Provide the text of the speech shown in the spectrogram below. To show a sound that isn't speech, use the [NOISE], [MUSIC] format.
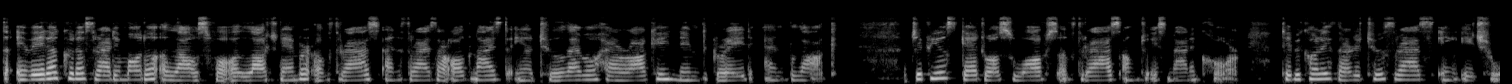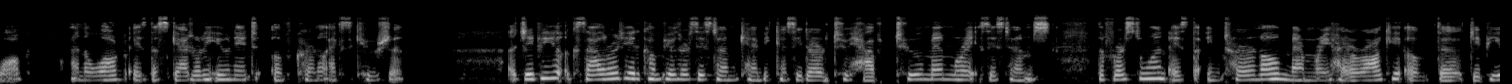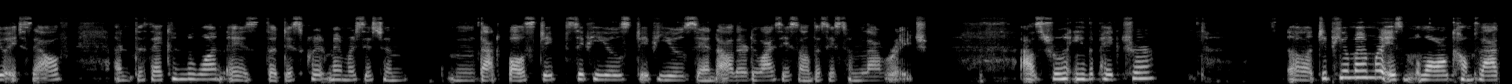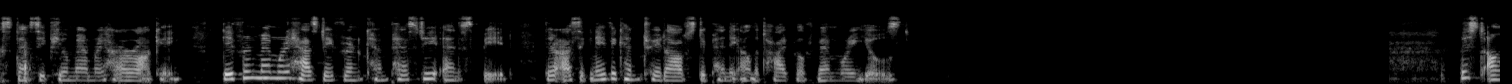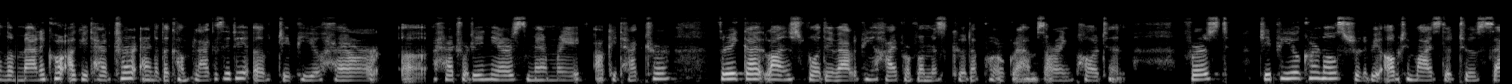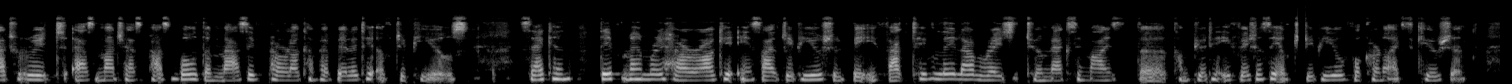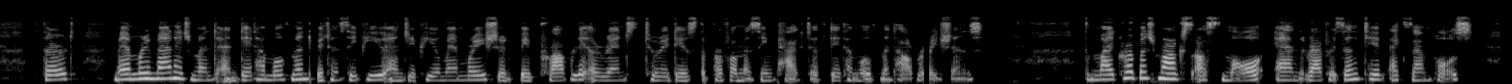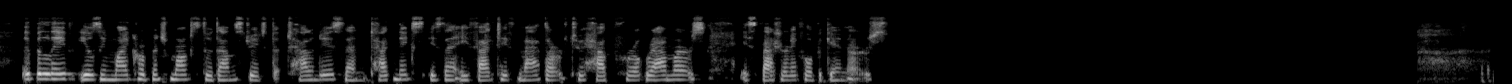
The NVIDIA CUDA threading model allows for a large number of threads, and threads are organized in a two-level hierarchy named grid and block. GPU schedules warps of threads onto its many core, typically 32 threads in each warp, and the warp is the scheduling unit of kernel execution. A GPU-accelerated computer system can be considered to have two memory systems. The first one is the internal memory hierarchy of the GPU itself, and the second one is the discrete memory system um, that both CPUs, GPUs, and other devices on the system leverage. As shown in the picture, uh, GPU memory is more complex than CPU memory hierarchy. Different memory has different capacity and speed. There are significant trade-offs depending on the type of memory used. Based on the many-core architecture and the complexity of GPU uh, heterogeneous memory architecture, three guidelines for developing high-performance CUDA programs are important. First, GPU kernels should be optimized to saturate as much as possible the massive parallel capability of GPUs. Second, deep memory hierarchy inside GPU should be effectively leveraged to maximize the computing efficiency of GPU for kernel execution. Third, memory management and data movement between CPU and GPU memory should be properly arranged to reduce the performance impact of data movement operations. The micro benchmarks are small and representative examples. We believe using micro benchmarks to demonstrate the challenges and techniques is an effective method to help programmers, especially for beginners.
